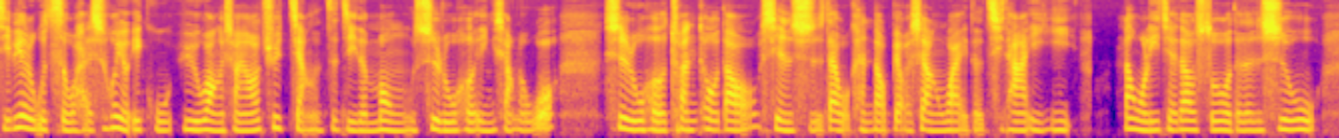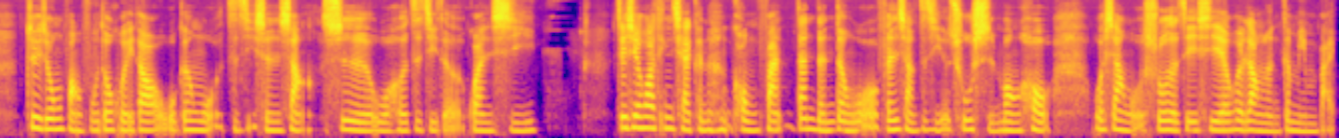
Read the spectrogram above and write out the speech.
即便如此，我还是会有一股欲望，想要去讲自己的梦是如何影响了我，是如何穿透到现实，带我看到表象外的其他意义，让我理解到所有的人事物，最终仿佛都回到我跟我自己身上，是我和自己的关系。这些话听起来可能很空泛，但等等我分享自己的初始梦后，我想我说的这些会让人更明白。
